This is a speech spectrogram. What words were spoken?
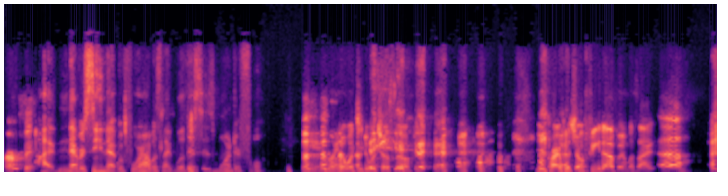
perfect. I had never seen that before. I was like, well, this is wonderful. Yeah, you ain't know what to do with yourself. you probably put your feet up and was like, ugh.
